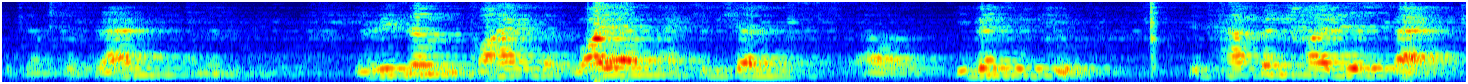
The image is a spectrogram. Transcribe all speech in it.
who capture brands and everything. The reason behind that, why I'm actually sharing this uh, event with you, it happened five years back,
